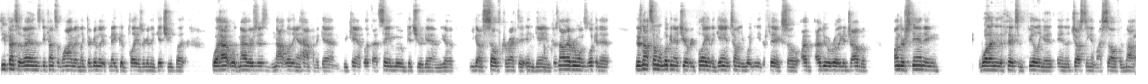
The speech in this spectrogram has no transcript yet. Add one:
defensive ends, defensive linemen, like they're gonna make good plays, they're gonna get you, but what ha- what matters is not letting it happen again. You can't let that same move get you again. You gotta you gotta self correct it in game because not everyone's looking at. There's not someone looking at you every play in the game telling you what you need to fix. So I, I do a really good job of understanding what I need to fix and feeling it and adjusting it myself and not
